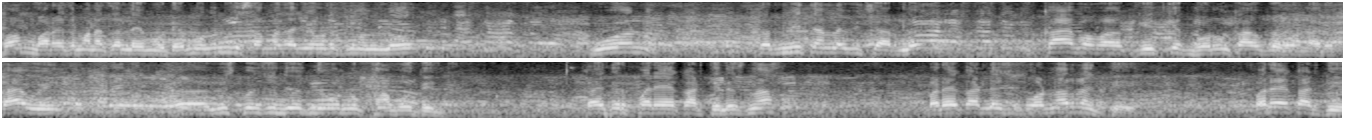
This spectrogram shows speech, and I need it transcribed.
फॉर्म भरायचा मनाचा लय मोठे म्हणून मी समाजाला एवढंच म्हणलो. कोण तर मी त्यांना विचारलं काय बाबा इतके भरून काय उपयोग होणार आहे? काय होईल? वीस पंचवीस दिवस निवडणूक थांबवतील. काहीतरी पर्याय काढतीलच ना? पर्याय काढल्याशी सोडणार नाहीत ते. पर्याय काढतील.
